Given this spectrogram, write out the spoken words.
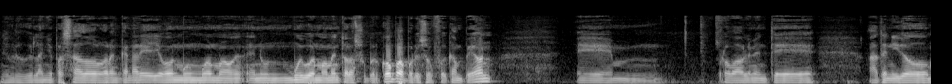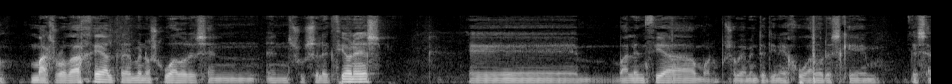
Yo creo que el año pasado el Gran Canaria llegó en, en un muy buen momento a la Supercopa, por eso fue campeón. Eh, probablemente ha tenido más rodaje al tener menos jugadores en, sus selecciones. Eh, Valencia, bueno, pues obviamente tiene jugadores que que se,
